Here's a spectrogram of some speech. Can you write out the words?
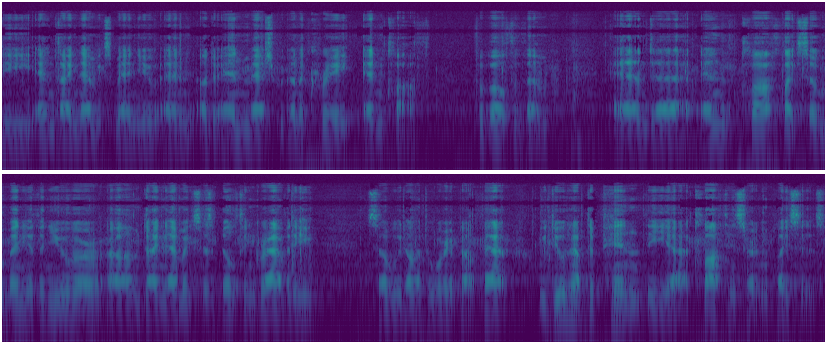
the nDynamics menu and under nMesh we're going to create nCloth for both of them. And uh, End Cloth, like so many of the newer um, dynamics, is built in gravity, so we don't have to worry about that. We do have to pin the uh, cloth in certain places.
